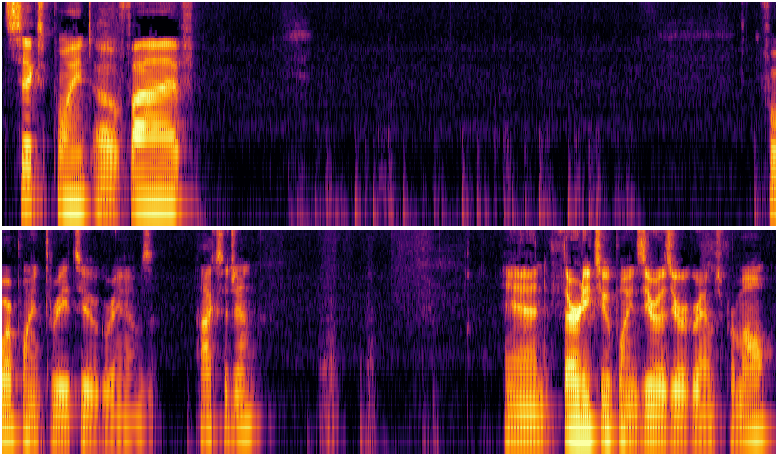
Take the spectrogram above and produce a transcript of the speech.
Six point oh five four point three two grams oxygen and thirty two point zero zero grams per mole.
